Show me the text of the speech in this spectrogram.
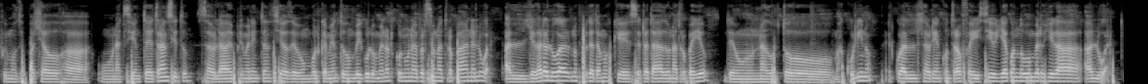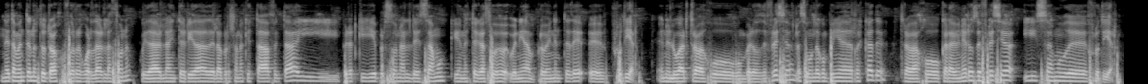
Fuimos despachados a un accidente de tránsito. Se hablaba en primera instancia de un volcamiento de un vehículo menor con una persona atrapada en el lugar. Al llegar al lugar nos percatamos que se trataba de un atropello de un adulto masculino, el cual se habría encontrado fallecido ya cuando bomberos llegaban al lugar. Netamente nuestro trabajo fue resguardar la zona, cuidar la integridad de la persona que estaba afectada y esperar que llegue personal de SAMU, que en este caso venía proveniente de eh, Frutillar. En el lugar trabajó Bomberos de Fresia, la segunda compañía de rescate, trabajó Carabineros de Fresia y SAMU de Frutillar.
